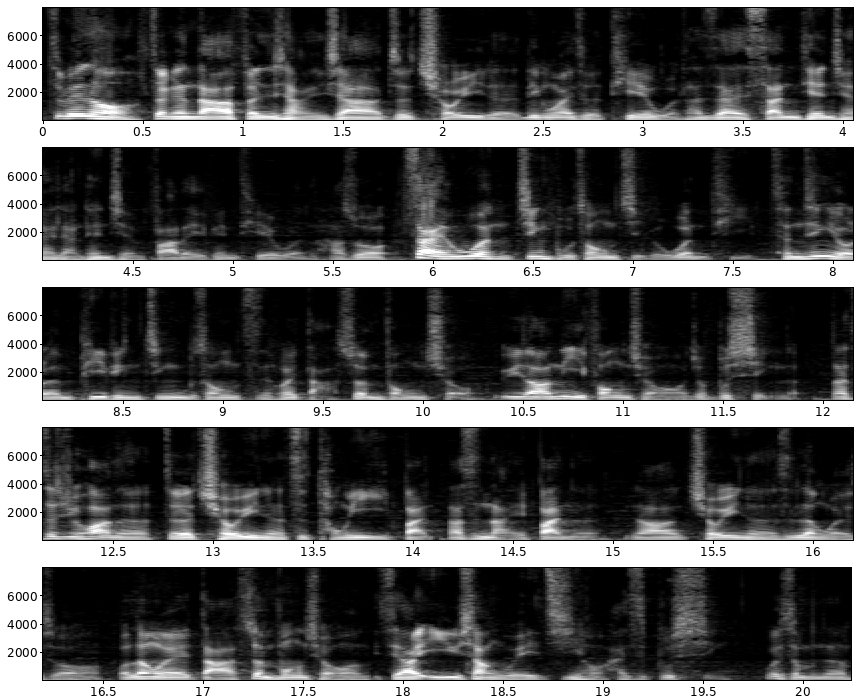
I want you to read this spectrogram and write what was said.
这边哦，再跟大家分享一下这邱毅的另外一则贴文，他是在三天前还两天前发了一篇贴文，他说再问金普聪几个问题。曾经有人批评金普聪。只会打顺风球，遇到逆风球哦就不行了。那这句话呢，这个邱毅呢只同意一半，那是哪一半呢？然后邱毅呢是认为说，我认为打顺风球哦，只要一遇上危机哦还是不行。为什么呢？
